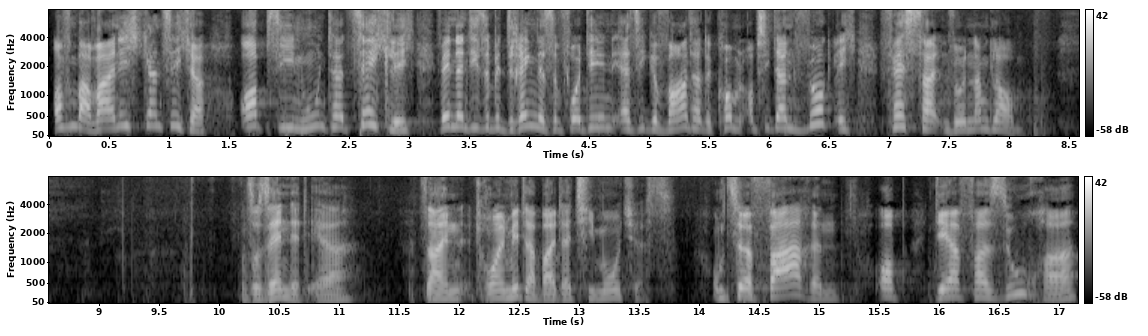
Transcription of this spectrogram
Offenbar war er nicht ganz sicher, ob sie nun tatsächlich, wenn dann diese Bedrängnisse, vor denen er sie gewarnt hatte, kommen, ob sie dann wirklich festhalten würden am Glauben. Und so sendet er seinen treuen Mitarbeiter Timotheus, um zu erfahren, ob der Versucher,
